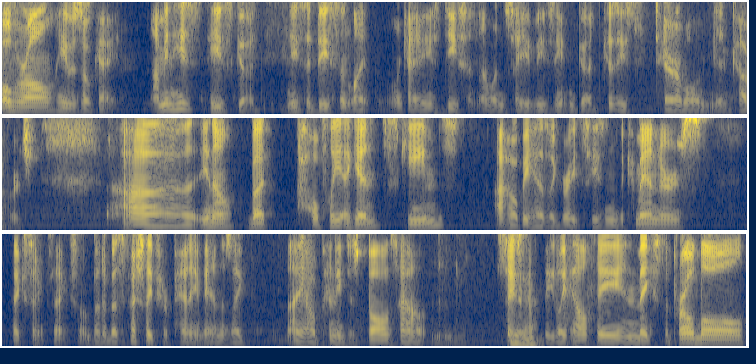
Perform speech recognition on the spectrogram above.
overall, he was okay. I mean, he's he's good. He's a decent line. Okay, he's decent. I wouldn't say he's even good because he's terrible in, in coverage. Uh, you know, but hopefully, again, schemes. I hope he has a great season with the Commanders. Excellent, excellent. But especially if you're Penny, man, it's like I hope Penny just balls out and stays Yeah. completely healthy and makes the Pro Bowl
